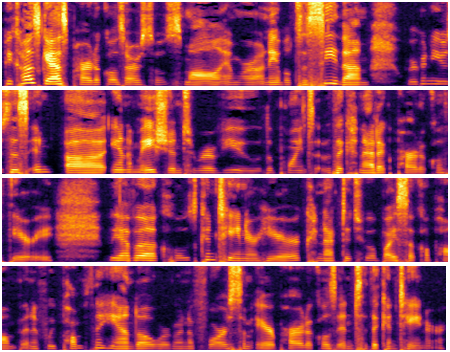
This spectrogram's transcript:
Because gas particles are so small and we're unable to see them, we're going to use this in, uh, animation to review the points of the kinetic particle theory. We have a closed container here connected to a bicycle pump, and if we pump the handle, we're going to force some air particles into the container.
